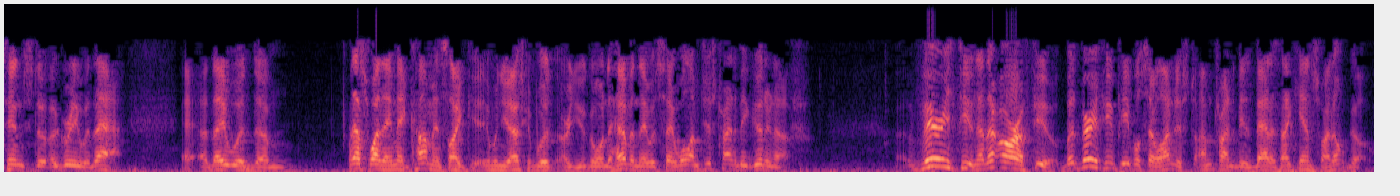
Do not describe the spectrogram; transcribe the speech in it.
tends to agree with that. Uh, they would. Um, that's why they make comments like when you ask them, "Are you going to heaven?" They would say, "Well, I'm just trying to be good enough." Very few. Now there are a few, but very few people say, "Well, I'm just I'm trying to be as bad as I can, so I don't go."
